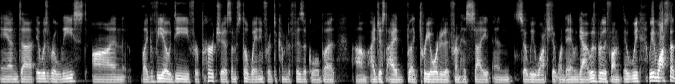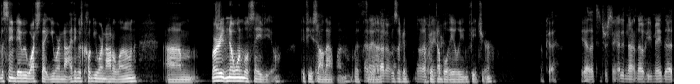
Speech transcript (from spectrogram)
and uh, it was released on like VOD for purchase. I'm still waiting for it to come to physical, but um, I just I had like pre-ordered it from his site, and so we watched it one day, and yeah, it was really fun. It, we we had watched that the same day we watched that You Are Not. I think it was called You Are Not Alone, um, or No One Will Save You. If you saw that one with, I don't- uh, I it don't was like a like a either. double alien feature. Okay, yeah, that's interesting. I did not know he made that.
